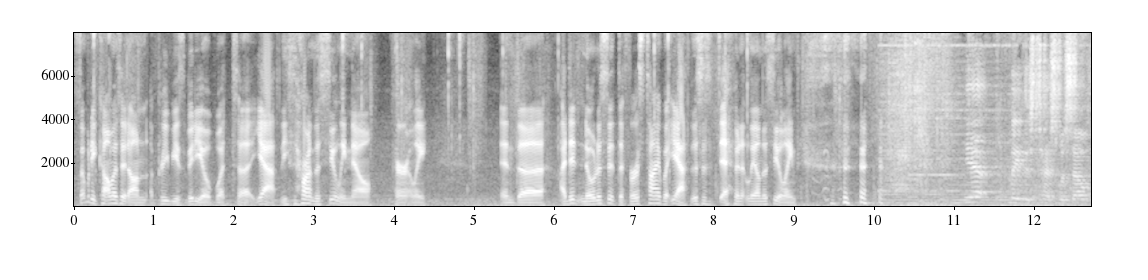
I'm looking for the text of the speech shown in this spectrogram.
Somebody commented on a previous video, but, uh, yeah, these are on the ceiling now, apparently. And, uh, I didn't notice it the first time, but yeah, this is definitely on the ceiling. Yeah, made this test myself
